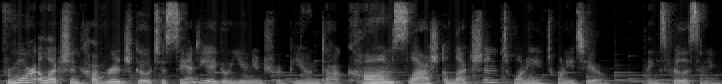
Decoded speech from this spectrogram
For more election coverage, go to san diego union tribune.com slash election 2022. Thanks for listening.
